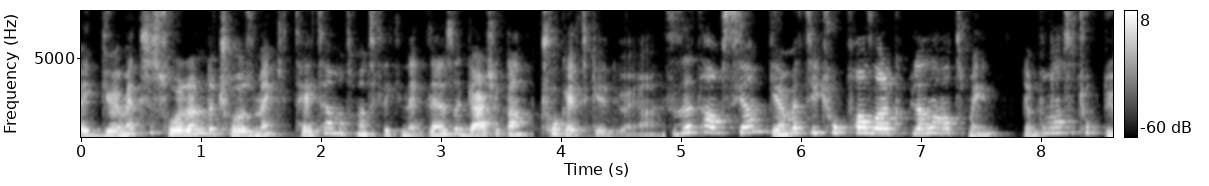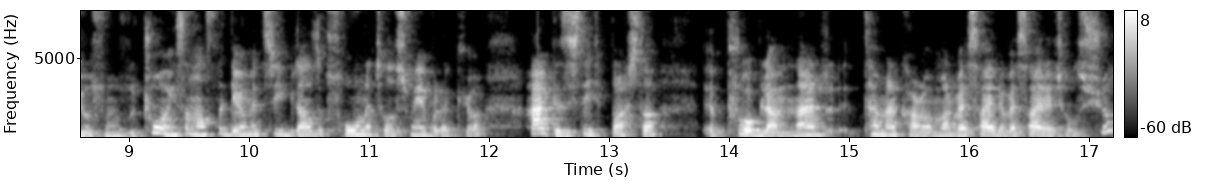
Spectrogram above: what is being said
ve geometri sorularını da çözmek TT matematikteki netlerinize gerçekten çok etki ediyor yani. Size tavsiyem geometriyi çok fazla arka plana atmayın. Ya bunu aslında çok duyuyorsunuzdur. Çoğu insan aslında geometriyi birazcık sonra çalışmaya bırakıyor. Herkes işte ilk başta e, problemler, temel kavramlar vesaire vesaire çalışıyor.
